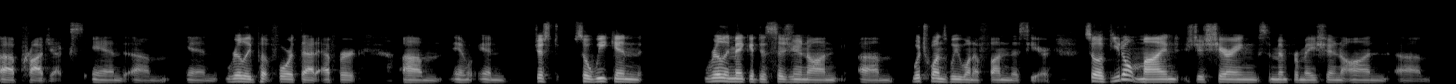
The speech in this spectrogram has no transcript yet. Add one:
uh, projects and um, and really put forth that effort um, and, and just so we can really make a decision on um, which ones we want to fund this year. So if you don't mind just sharing some information on um,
